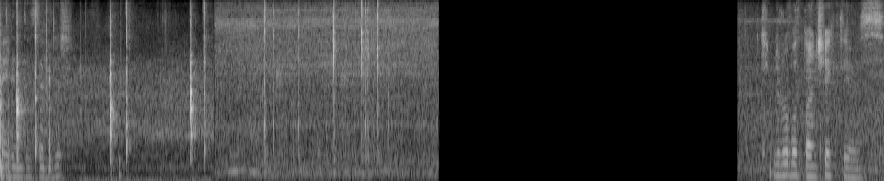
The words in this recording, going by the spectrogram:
elinde ezebilir. Şimdi robottan çektiğimiz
